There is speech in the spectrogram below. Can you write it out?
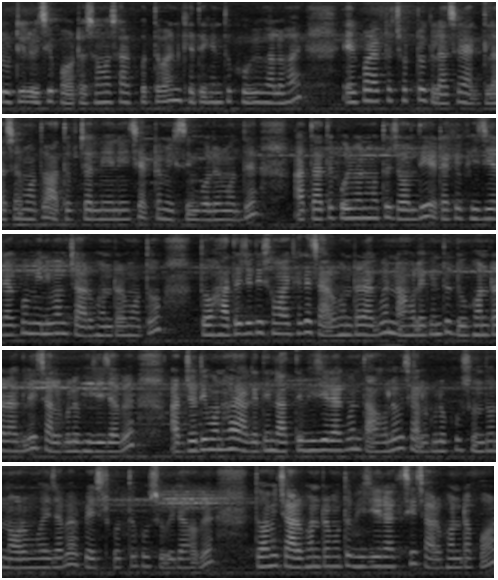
রুটি, লুচি, পরোটার সঙ্গে সার্ভ করতে পারেন, খেতে কিন্তু খুবই ভালো হয়। এরপর একটা ছোট্ট গ্লাসের এক গ্লাসের মতো আতপ চাল নিয়ে নিয়েছি একটা মিক্সিং বোলের মধ্যে। আর তাতে পরিমাণ মতো জল দিয়ে এটাকে ভিজিয়ে রাখব মিনিমাম চার ঘণ্টার মতো। তো হাতে যদি সময় থাকে চার ঘণ্টা রাখবেন, না হলে কিন্তু দু ঘণ্টা রাখলেই চালগুলো ভিজে যাবে। আর যদি মনে হয় আগের দিন রাত্রে ভিজিয়ে রাখবেন, তাহলেও চালগুলো খুব সুন্দর নরম হয়ে যাবে আর পেস্ট করতে খুব সুবিধা হবে। তো আমি চার ঘণ্টার মতো ভিজিয়ে রাখছি, চার ঘণ্টা পর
